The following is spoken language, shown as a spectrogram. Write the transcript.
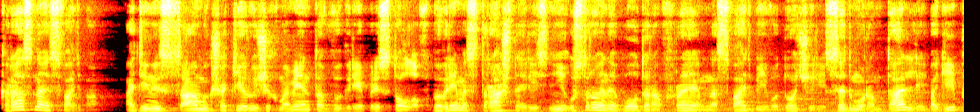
Красная свадьба. Один из самых шокирующих моментов в «Игре престолов». Во время страшной резни, устроенной Волтером Фреем на свадьбе его дочери с Эдмуром Талли, погиб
